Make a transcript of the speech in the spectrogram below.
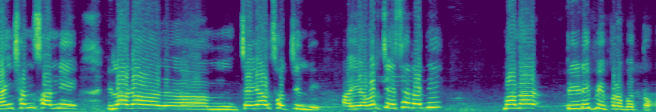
ఫంక్షన్స్ అన్ని ఇలాగా చేయాల్సి వచ్చింది. ఎవరు చేశారు అది? మన టీడీపీ ప్రభుత్వం.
